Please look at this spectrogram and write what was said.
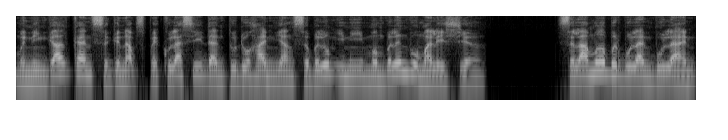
meninggalkan segenap spekulasi dan tuduhan yang sebelum ini membelenggu Malaysia. Selama berbulan-bulan,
